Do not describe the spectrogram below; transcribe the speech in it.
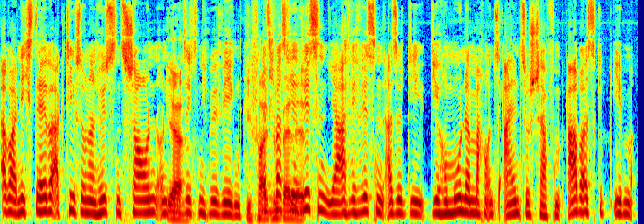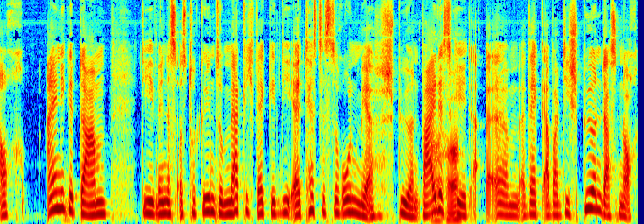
aber nicht selber aktiv, sondern höchstens schauen und ja. sich nicht bewegen. Die falschen also was Bälle. wir wissen, ja, wir wissen, also die, die Hormone machen uns allen zu schaffen. Aber es gibt eben auch einige Damen, die, wenn das Östrogen so merklich weggeht, die äh, Testosteron mehr spüren. Beides Aha. geht ähm, weg, aber die spüren das noch.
